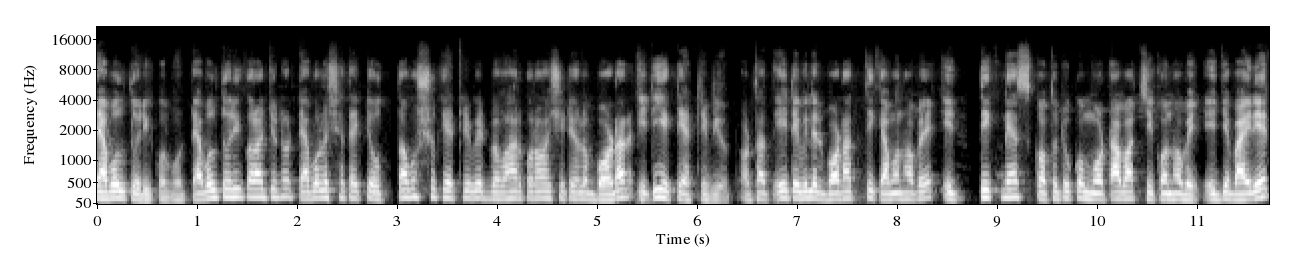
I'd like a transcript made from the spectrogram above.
ট্যাবল তৈরি করব। ট্যাবল তৈরি করার জন্য ট্যাবলের সাথে একটি অত্যাবশ্যক অ্যাট্রিবিউট ব্যবহার করা হয়, সেটি হলো বর্ডার এটি একটি অ্যাট্রিবিউট অর্থাৎ এই টেবিলের বর্ডারটি কেমন হবে? এই থিকনেস কতটুকু মোটা বা চিকন হবে? এই যে বাইরের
